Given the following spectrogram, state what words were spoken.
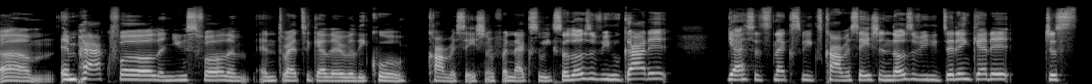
um impactful and useful and and thread together a really cool conversation for next week. So those of you who got it, yes, it's next week's conversation. Those of you who didn't get it, just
